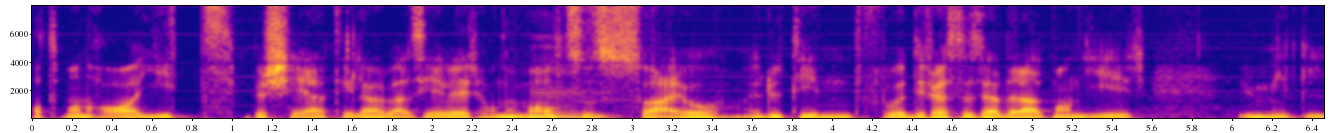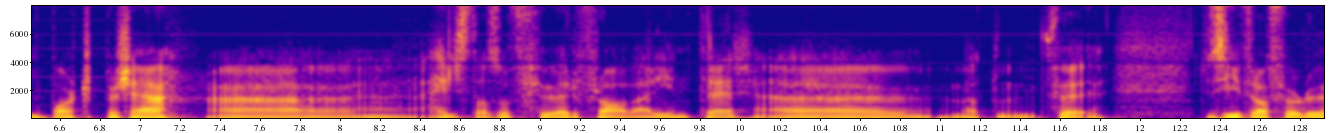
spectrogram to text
at man har gitt beskjed til arbeidsgiver. Og normalt så, så er jo rutinen for de fleste steder er at man gir umiddelbart beskjed. Eh, helst altså før fraværet inntrer. Eh, før, du sier fra før du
